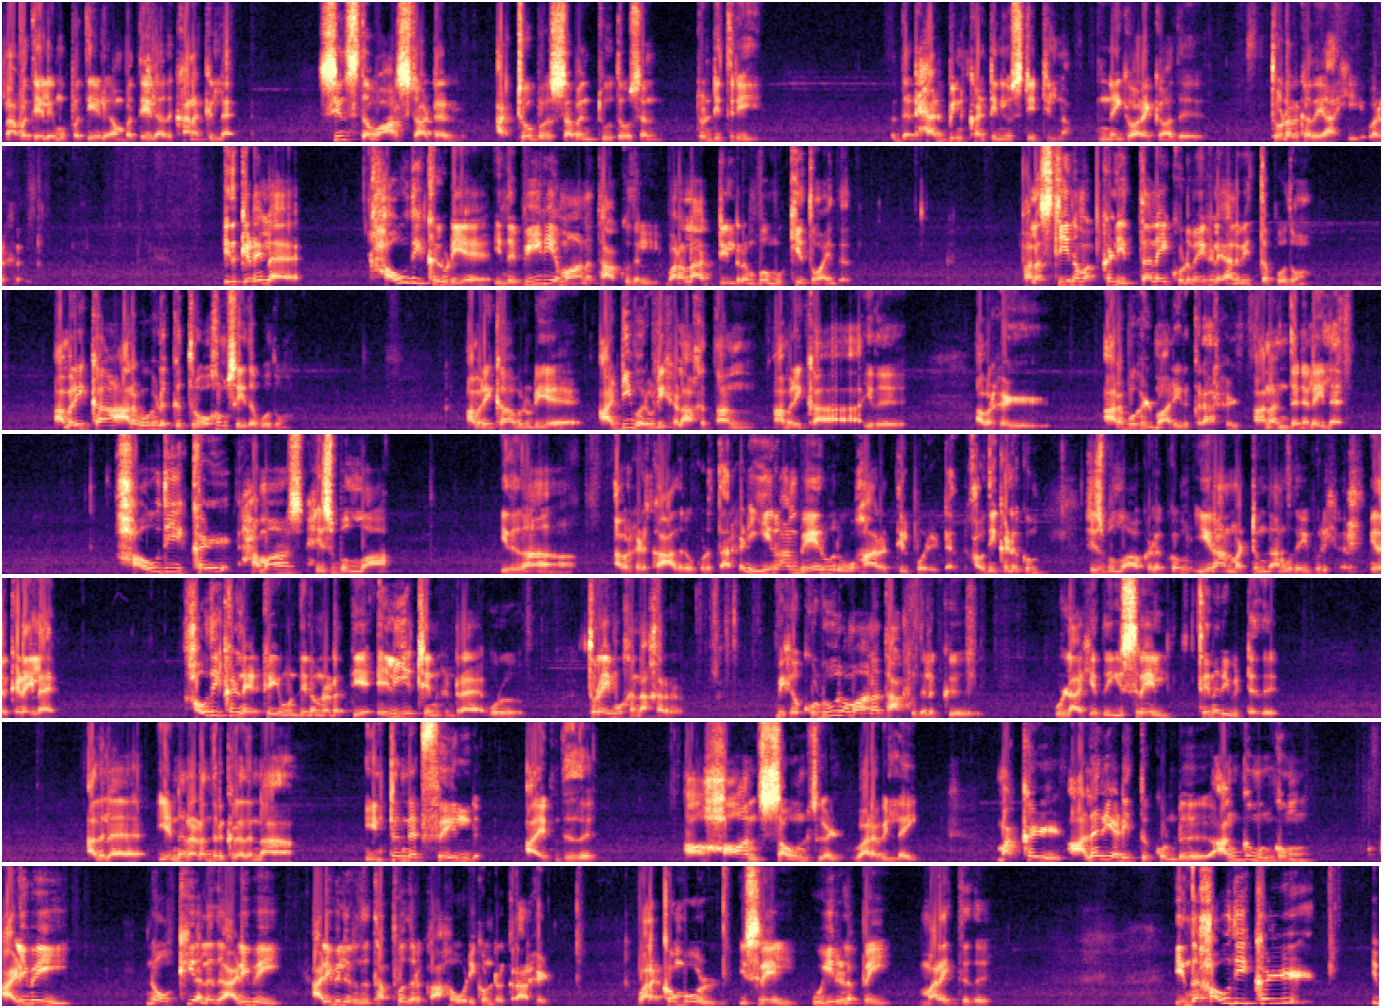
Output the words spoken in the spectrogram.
நாற்பத்தேழு முப்பத்தேழு ஐம்பத்தேழு அது கணக்கு இல்லை since the war started October seven two thousand twenty three that had been continuously till now. இன்னைக்கு வரைக்கும் அது தொடர்கதையாகி வருகிறது. இதுக்கிடையில் ஹவுதிக்களுடைய இந்த வீரியமான தாக்குதல் வரலாற்றில் ரொம்ப முக்கியத்துவம் வாய்ந்தது. பலஸ்தீன மக்கள் இத்தனை கொடுமைகளை அணிவித்த போதும் அமெரிக்கா அரபுகளுக்கு துரோகம் செய்த போதும் அமெரிக்காவினுடைய அடிவருடிகளாகத்தான் அமெரிக்கா இது அவர்கள் அரபுகள் மாறியிருக்கிறார்கள். ஆனால் இந்த நிலையில் ஹவுதிக்கள் ஹமாஸ் ஹிஸ்புல்லா இதுதான் அவர்களுக்கு ஆதரவு கொடுத்தார்கள். ஈரான் வேறொரு விவகாரத்தில் போரிட்டது. ஹவுதிக்களுக்கும் ஹிஸ்புல்லாக்களுக்கும் ஈரான் மட்டும்தான் உதவி புரிகிறது. இதற்கிடையில் ஹவுதிக்கள் நேற்றைய முன்தினம் நடத்திய எலியட் என்கின்ற ஒரு துறைமுக நகர் மிக கொடூரமான தாக்குதலுக்கு உள்ளாகியது. இஸ்ரேல் திணறிவிட்டது. அதில் என்ன நடந்திருக்கிறதுன்னா இன்டர்நெட் ஃபெயில்டு ஆயிருந்தது. ஆஹான் சவுண்ட்ஸ்கள் வரவில்லை. மக்கள் அலறி அடித்து கொண்டு அங்கும் இங்கும் அழிவை நோக்கி அல்லது அழிவை அழிவிலிருந்து தப்புவதற்காக ஓடிக்கொண்டிருக்கிறார்கள். வழக்கம்போல் இஸ்ரேல் உயிரிழப்பை மறைத்தது. இந்த ஹவுதிக்கள்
